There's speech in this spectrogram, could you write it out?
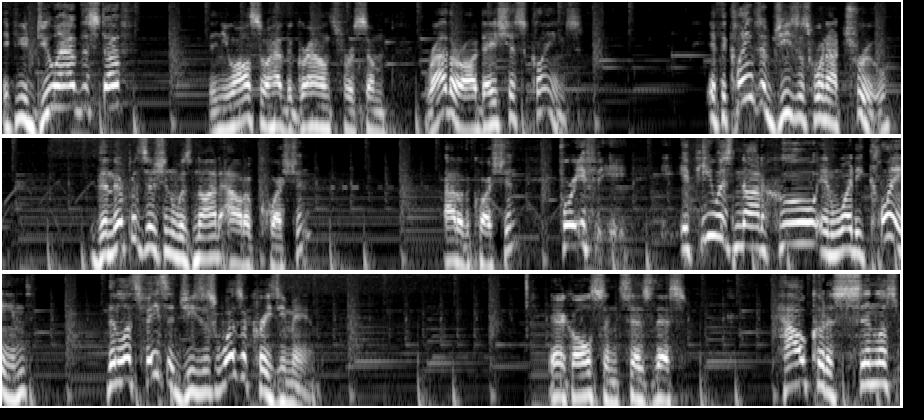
If you do have the stuff, then you also have the grounds for some rather audacious claims. If the claims of Jesus were not true, then their position was not out of question. Out of the question. For if if he was not who and what he claimed, then let's face it, Jesus was a crazy man. Eric Olson says this How could a sinless,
